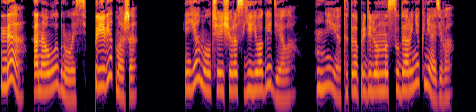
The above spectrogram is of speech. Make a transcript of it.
«Да», — она улыбнулась. «Привет, Маша». Я молча еще раз ее оглядела. Нет, это определенно сударыня Князева.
